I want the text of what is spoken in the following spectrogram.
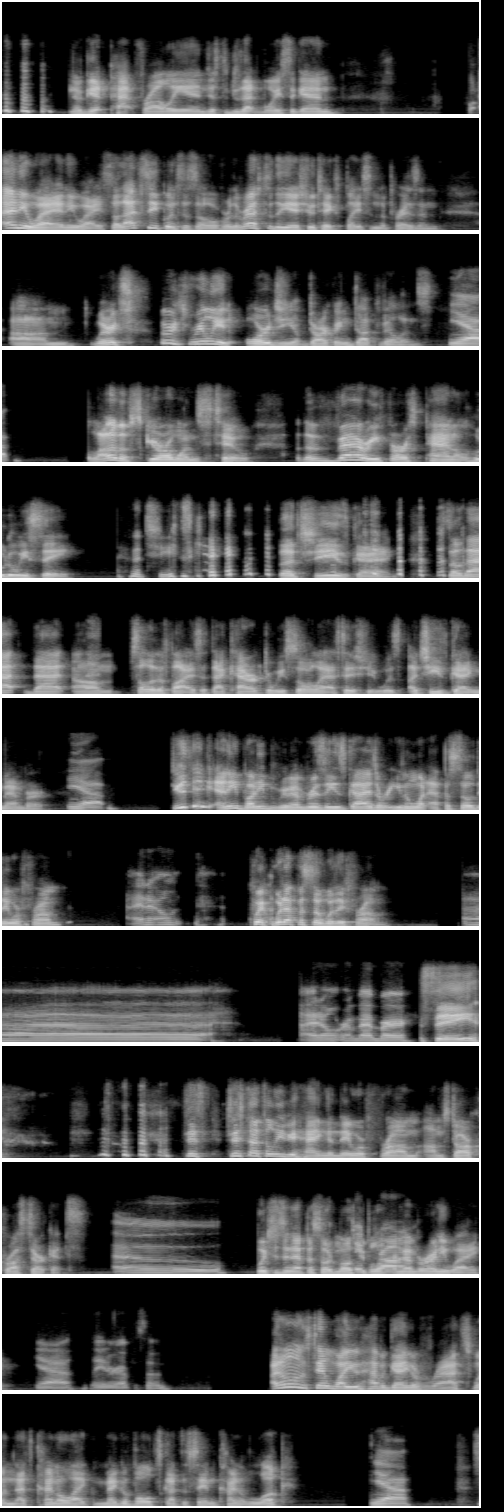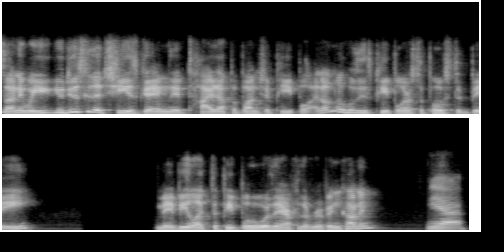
you know, get Pat Fraley in just to do that voice again. Well, anyway, anyway, so that sequence is over. The rest of the issue takes place in the prison, um, where it's where it's really an orgy of Darkwing Duck villains. Yeah. A lot of obscure ones too. The very first panel, who do we see? The cheese gang. The Cheese Gang. so that that um solidifies that That character we saw last issue was a Cheese Gang member. yeah. Do you think anybody remembers these guys or even what episode they were from? I don't. Quick, what episode were they from? Uh. I don't remember. See? just just not to leave you hanging, they were from um Star Crossed Circuits, Oh. Which is an episode most They people don't remember anyway. Yeah. Later episode. I don't understand why you have a gang of rats when that's kind of like Megavolt's got the same kind of look. Yeah. So anyway, you, you do see the cheese gang. They've tied up a bunch of people. I don't know who these people are supposed to be. Maybe like the people who were there for the ribbon cutting. Yeah.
